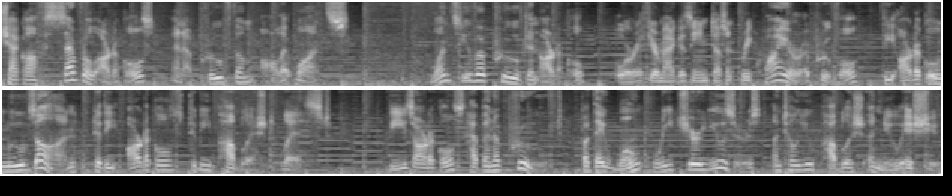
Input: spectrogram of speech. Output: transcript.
check off several articles, and approve them all at once. Once you've approved an article, or if your magazine doesn't require approval, the article moves on to the Articles to be Published list. These articles have been approved, but they won't reach your users until you publish a new issue.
